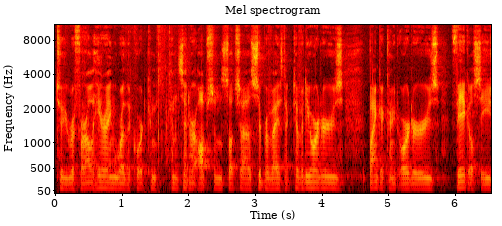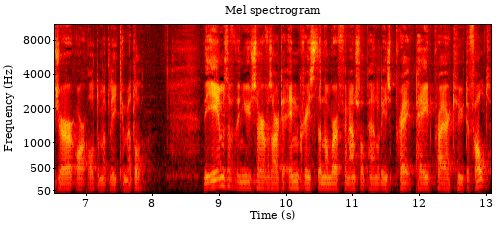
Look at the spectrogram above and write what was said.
to referral hearing where the court can consider options such as supervised activity orders, bank account orders, vehicle seizure, or ultimately committal. The aims of the new service are to increase the number of financial penalties paid prior to default,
